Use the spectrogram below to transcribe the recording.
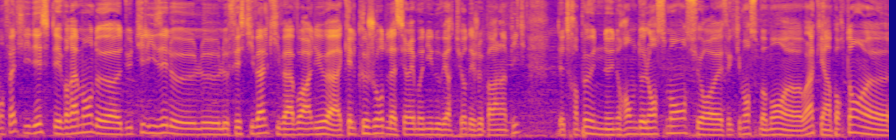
En fait, l'idée, c'était vraiment de- d'utiliser le, festival qui va avoir lieu à quelques jours de la cérémonie d'ouverture des Jeux paralympiques, d'être un peu une, rampe de lancement sur euh, effectivement ce moment euh, qui est important, euh,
